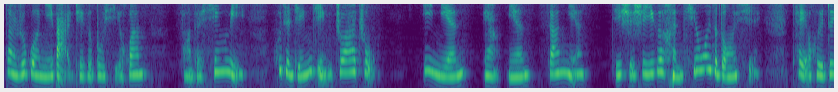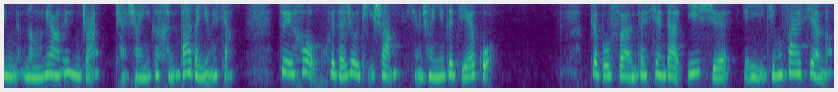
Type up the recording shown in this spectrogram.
但如果你把这个不喜欢放在心里，或者紧紧抓住，一年、两年、三年，即使是一个很轻微的东西，它也会对你的能量运转产生一个很大的影响，最后会在肉体上形成一个结果。这部分在现代医学也已经发现了，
